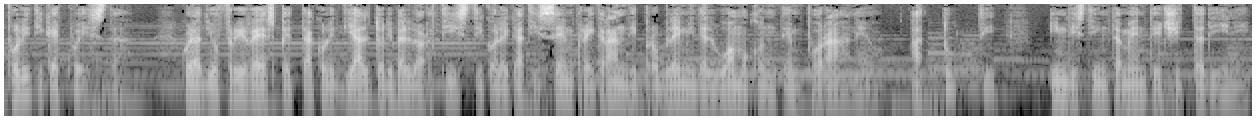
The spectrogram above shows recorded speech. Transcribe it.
politica è questa quella di offrire spettacoli di alto livello artistico legati sempre ai grandi problemi dell'uomo contemporaneo, a tutti indistintamente i cittadini,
